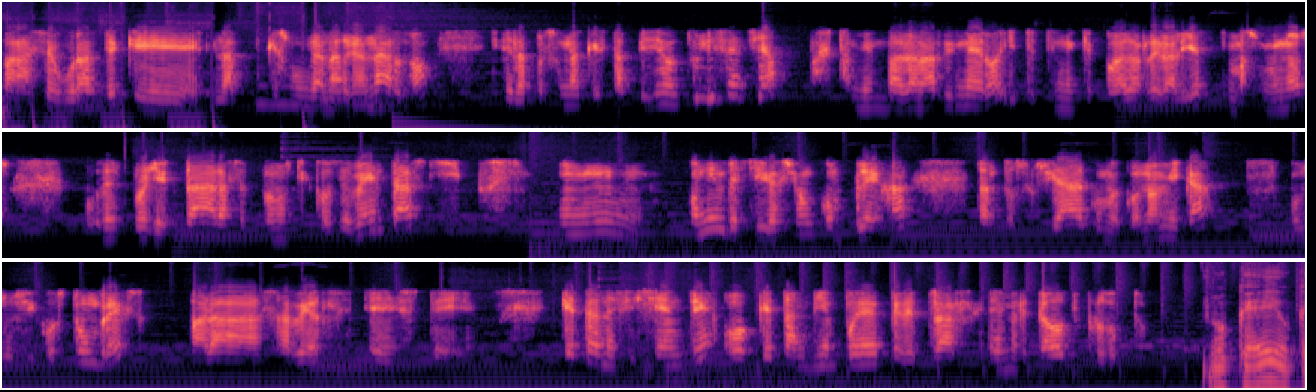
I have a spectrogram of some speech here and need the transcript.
para asegurarte que, la, que es un ganar-ganar, ¿no? Y que la persona que está pidiendo tu licencia, pues también va a ganar dinero y te tiene que pagar las regalías y más o menos poder proyectar, hacer pronósticos de ventas y pues un una investigación compleja, tanto social como económica, usos y costumbres, para saber este qué tan eficiente o qué tan bien puede penetrar el mercado tu producto. Ok, ok.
